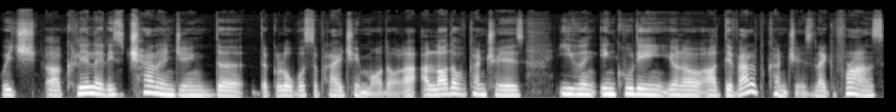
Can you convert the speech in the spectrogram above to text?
which uh, clearly is challenging the, the global supply chain model. A, a lot of countries, even including you know uh, developed countries like France,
